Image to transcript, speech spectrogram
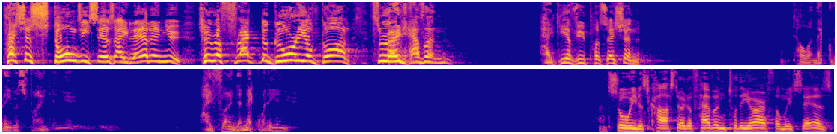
Precious stones, he says, I laid in you to reflect the glory of God throughout heaven. I gave you position until iniquity was found in. I found iniquity in you. And so he was cast out of heaven to the earth, and we says,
